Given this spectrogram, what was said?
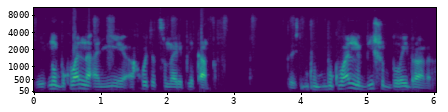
Ну, буквально они охотятся на репликантов. То есть буквально Бишоп Блейд Раннер.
